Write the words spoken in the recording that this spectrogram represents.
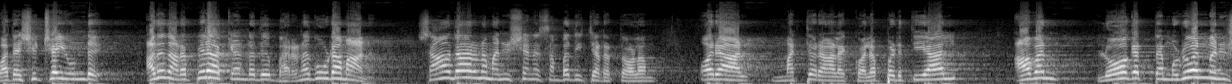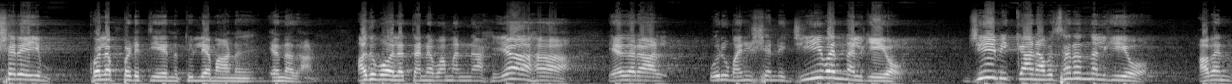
വധശിക്ഷയുണ്ട്. അത് നടപ്പിലാക്കേണ്ടത് ഭരണകൂടമാണ്. സാധാരണ മനുഷ്യനെ സംബന്ധിച്ചിടത്തോളം ഒരാൾ മറ്റൊരാളെ കൊലപ്പെടുത്തിയാൽ അവൻ ലോകത്തെ മുഴുവൻ മനുഷ്യരെയും കൊലപ്പെടുത്തിയതിന് തുല്യമാണ് എന്നതാണ്. അതുപോലെ തന്നെ വമൻ അഹ്യാഹ ഏതൊരാൾ ഒരു മനുഷ്യന് ജീവൻ നൽകിയോ ജീവിക്കാൻ അവസരം നൽകിയോ അവൻ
